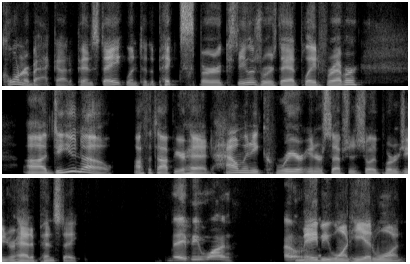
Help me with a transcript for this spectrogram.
cornerback out of Penn State, went to the Pittsburgh Steelers where his dad played forever. Uh, do you know off the top of your head how many career interceptions Joey Porter Jr. had at Penn State? Maybe one. I don't Maybe one. He had one.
